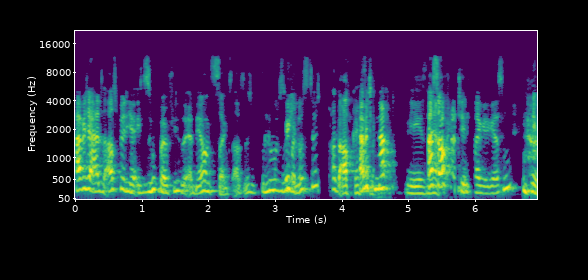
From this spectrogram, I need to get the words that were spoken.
Habe ich ja alles ausprobiert. Ja, super viele Ernährungszeugs aus. Ist super lustig. Habe auch Habe ich gemacht. Gelesen, Hast ja. du auch glutenfrei gegessen? Nee,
